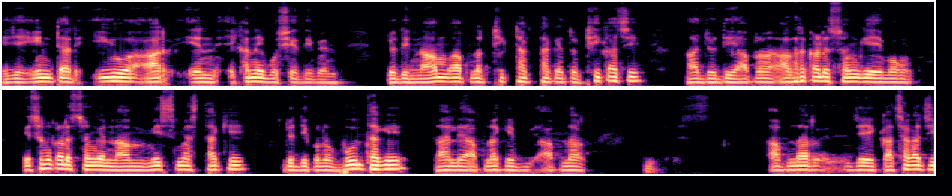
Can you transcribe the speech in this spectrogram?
এই যে ইন্টার ইউআরএন এখানে বসিয়ে দিবেন। যদি নাম আপনার ঠিকঠাক থাকে তো ঠিক আছে, আর যদি আপনার আধার কার্ডের সঙ্গে এবং রেশন কার্ডের সঙ্গে নাম মিসম্যাচ থাকে, যদি কোনো ভুল থাকে তাহলে আপনাকে আপনার আপনার যে কাছাকাছি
